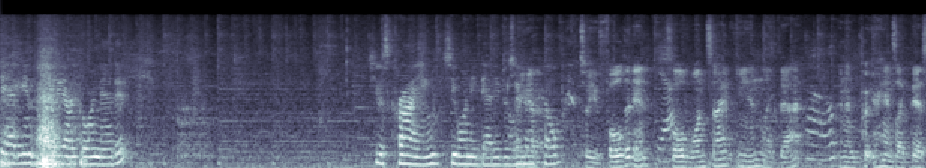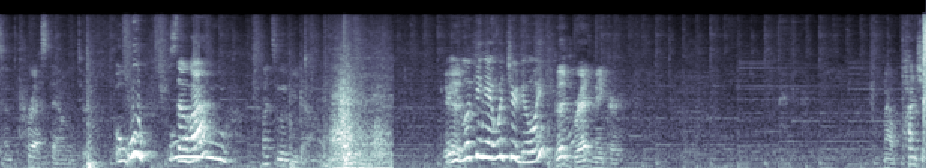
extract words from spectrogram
Daddy and Ellie are going at it. She was crying. She wanted Daddy to let her help. So you fold it in, Yeah. fold one side in like that, Oh. and then put your hands like this and press down into it. Ooh, ça va? Let's move you down. Are you looking at what you're doing? Good bread maker. Now punch it.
